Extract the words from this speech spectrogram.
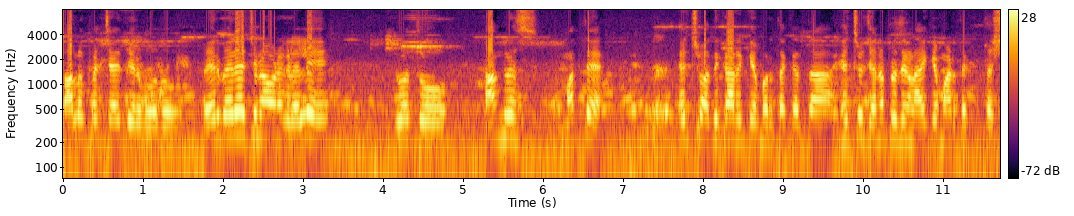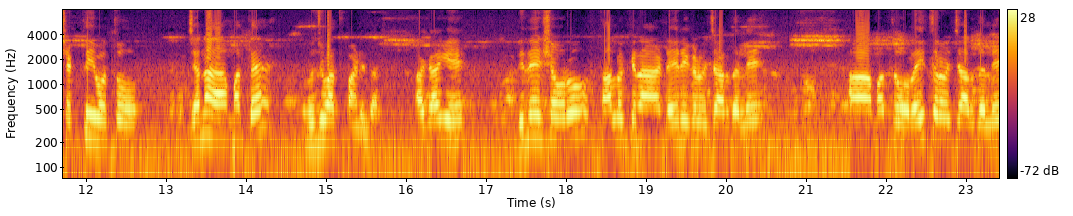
ತಾಲೂಕ್ ಪಂಚಾಯತಿ ಇರ್ಬೋದು, ಬೇರೆ ಬೇರೆ ಚುನಾವಣೆಗಳಲ್ಲಿ ಇವತ್ತು ಕಾಂಗ್ರೆಸ್ ಮತ್ತೆ ಹೆಚ್ಚು ಅಧಿಕಾರಕ್ಕೆ ಬರ್ತಕ್ಕಂಥ, ಹೆಚ್ಚು ಜನಪ್ರತಿನಿಧಿಗಳ ಆಯ್ಕೆ ಮಾಡ್ತಕ್ಕಂಥ ಶಕ್ತಿ ಇವತ್ತು ಜನ ಮತ್ತೆ ರುಜುವಾತು ಮಾಡಿದ್ದಾರೆ. ಹಾಗಾಗಿ ದಿನೇಶ್ ಅವರು ತಾಲೂಕಿನ ಡೈರಿಗಳ ವಿಚಾರದಲ್ಲಿ ಮತ್ತು ರೈತರ ವಿಚಾರದಲ್ಲಿ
